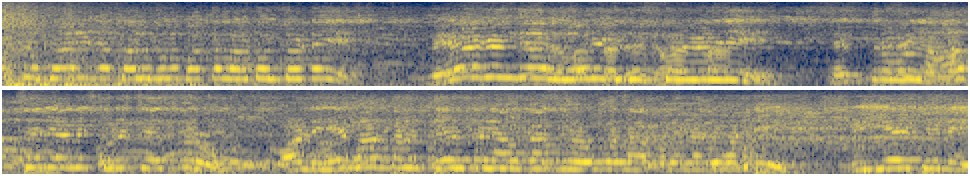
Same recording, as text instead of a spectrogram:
ఒక్కసారిగా తలుపులు బద్దలవడంతో వేగంగా లోనికి తీసుకుని శత్రువుల ఆశ్చర్యాన్ని గురి చేస్తూ వాళ్ళు ఏమాత్రం తేరుకునే అవకాశం ఇవ్వకుండా అక్కడ ఉన్నటువంటి విఐపిని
